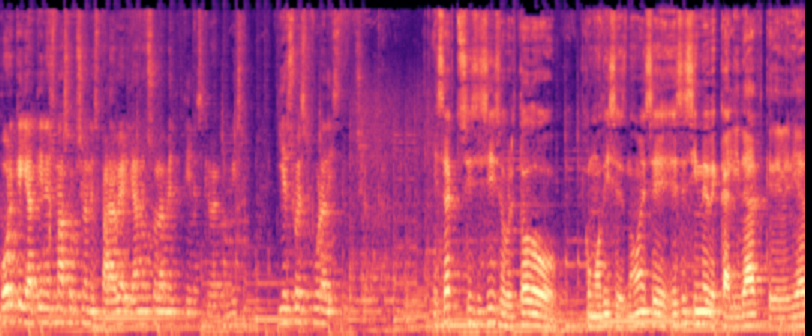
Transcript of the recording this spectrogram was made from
Porque ya tienes más opciones para ver, ya no solamente tienes que ver lo mismo. Y eso es pura distribución. Exacto, sí, sí, sí, sobre todo, como dices, ¿no? Ese, ese cine de calidad que debería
